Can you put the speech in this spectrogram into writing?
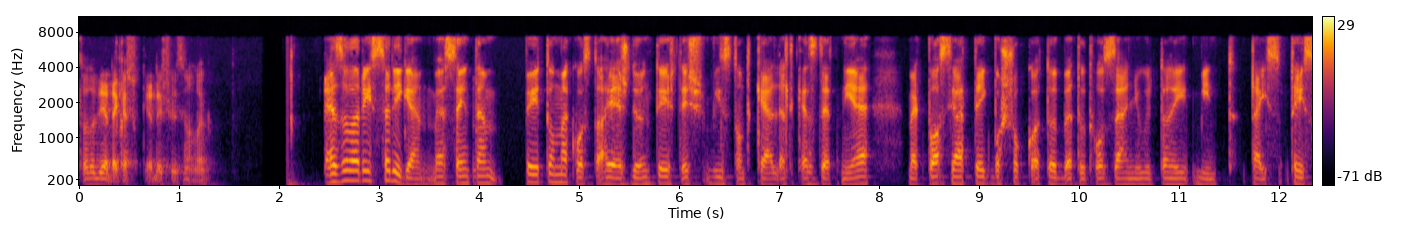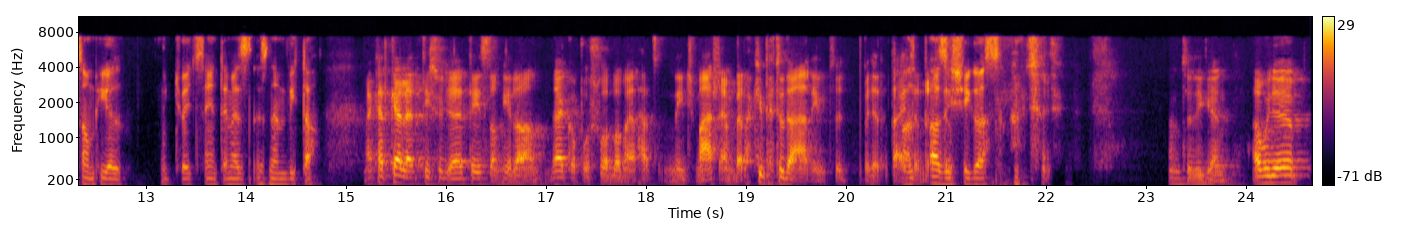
az egy érdekes kérdés viszonylag. Ezzel a résszel igen, mert szerintem Payton meghozta a helyes döntést, és Winston kellett kezdetnie, mert passzjátékba sokkal többet tud hozzányújtani, mint Taysom Hill, úgyhogy szerintem ez, ez nem vita. Meg hát kellett is ugye Taysom Hill a elkapó sorba, mert hát nincs más ember, aki be tud állni, úgyhogy vagy hát a az, az is igaz. úgyhogy igen. Amúgy a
